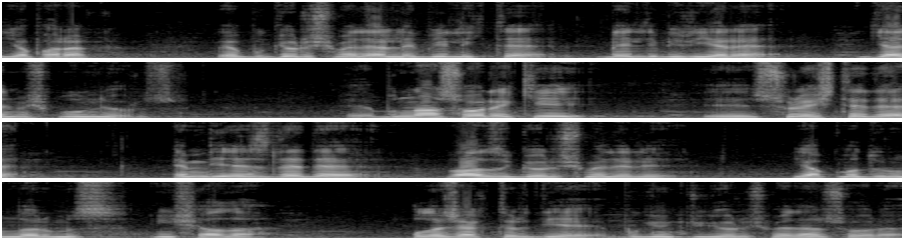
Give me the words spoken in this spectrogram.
yaparak ve bu görüşmelerle birlikte belli bir yere gelmiş bulunuyoruz. E, Bundan sonraki e, süreçte de MBS'le de bazı görüşmeleri yapma durumlarımız inşallah olacaktır diye bugünkü görüşmeden sonra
